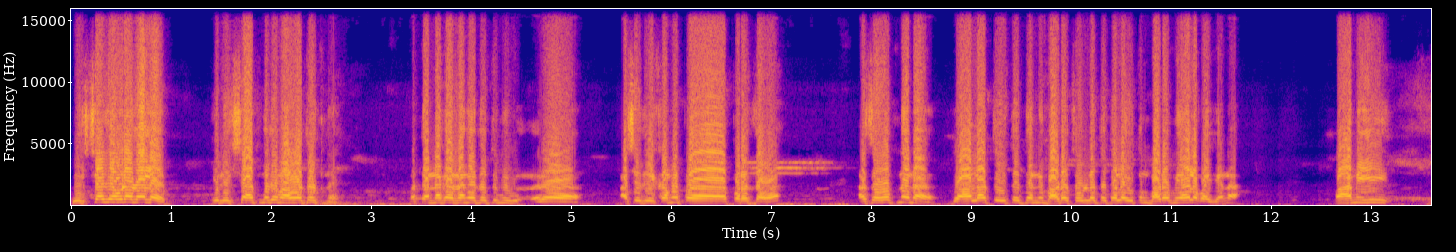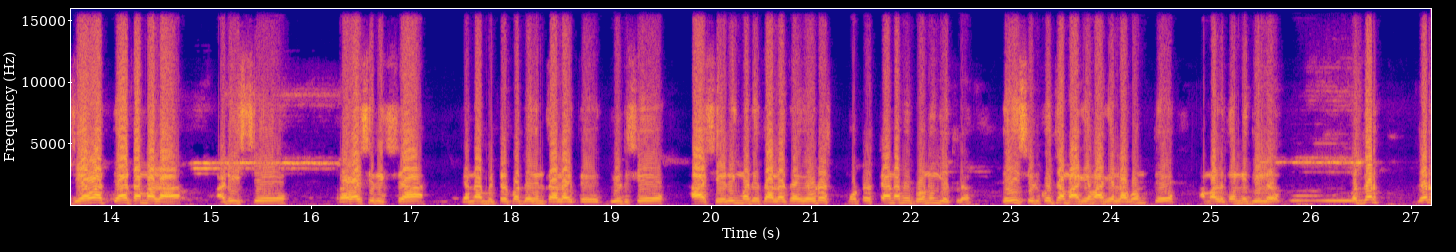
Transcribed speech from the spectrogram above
रिक्षा जेवढ्या झाल्यात की रिक्षा आतमध्ये मावतच नाही. मग त्यांना काय सांगायचं तुम्ही असे रिकामे प- परत जावा. असं होत नाही ना. जो आला तो इथं त्यांनी भाडं सोडलं तर त्याला इथून भाडं मिळायला पाहिजे ना. मग आम्ही जेव्हा त्या टायमाला अडीचशे प्रवासी रिक्षा त्यांना मीटर पद्धतीने चालायचे दीडशे हा शेअरिंगमध्ये चालायचा. एवढं मोठं स्टँड आम्ही बनवून घेतलं. तेही सिडकोच्या मागे मागे लागून ते आम्हाला त्यांनी दिलं. पण जर जर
